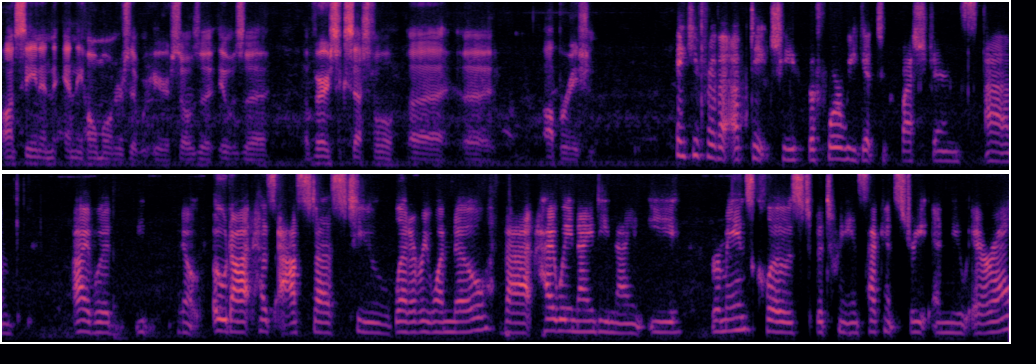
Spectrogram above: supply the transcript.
on scene and, and, the homeowners that were here. So it was a, it was a, a very successful uh, uh operation. Thank you for the update, Chief. Before we get to questions, um, I would, you know, ODOT has asked us to let everyone know that Highway 99E remains closed between 2nd Street and New Era.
